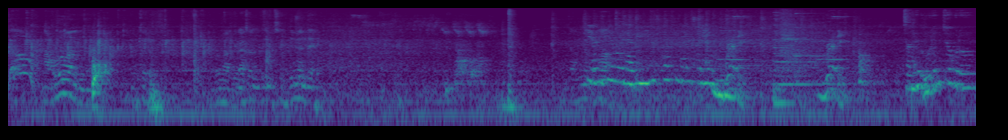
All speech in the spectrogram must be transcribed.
너? 아, 오르막이구나. 이렇게. 오르막이라. 전 그렇지. 넣으면 돼. 연혜원 아비님 퍼팅할 차례입니다. Ready. Ready. 저는 오른쪽으로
